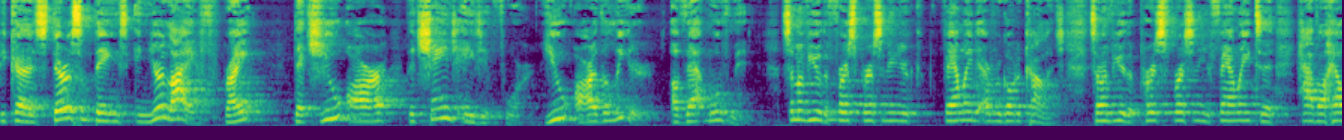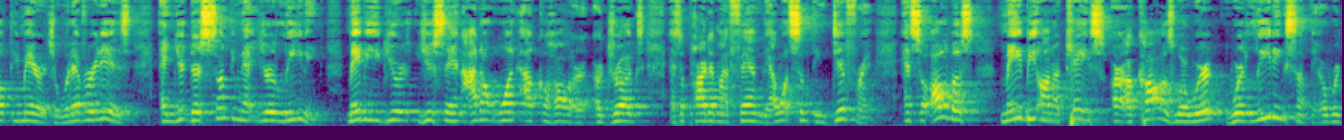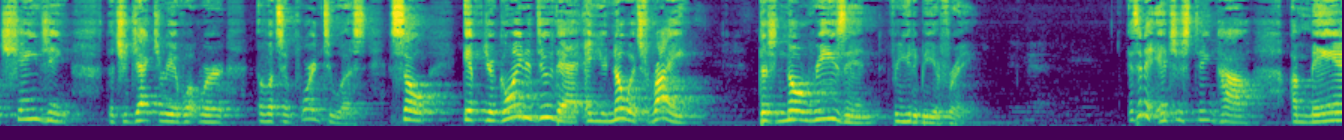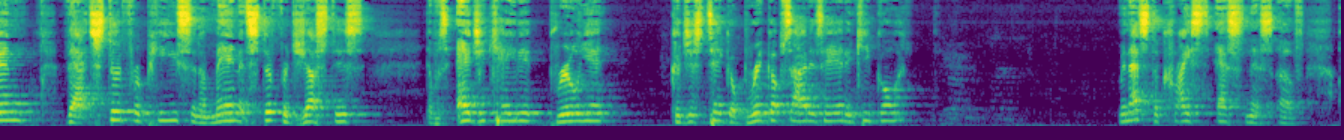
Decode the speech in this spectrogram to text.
Because there are some things in your life, right, that you are the change agent for. You are the leader of that movement. Some of you are the first person in your family to ever go to college. Some of you are the first person in your family to have a healthy marriage or whatever it is. And there's something that you're leading. Maybe you're, you're saying, I don't want alcohol or, or drugs as a part of my family. I want something different. And so all of us may be on a case or a cause where we're, we're leading something or we're changing the trajectory of what we're, of what's important to us. So if you're going to do that and you know it's right, there's no reason for you to be afraid. Isn't it interesting how a man that stood for peace and a man that stood for justice, that was educated, brilliant, could just take a brick upside his head and keep going? I mean, that's the Christ essence of,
